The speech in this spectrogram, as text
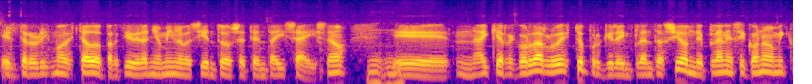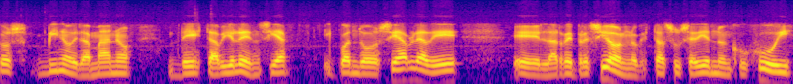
el terrorismo de Estado a partir del año 1976. ¿no? Eh, hay que recordarlo esto porque la implantación de planes económicos vino de la mano de esta violencia y cuando se habla de eh, la represión, lo que está sucediendo en Jujuy,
